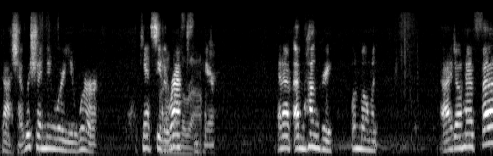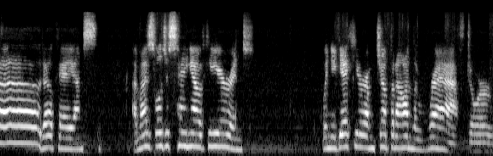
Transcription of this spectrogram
Gosh, I wish I knew where you were. I can't see the I'm on raft from here. And I'm, I'm hungry. One moment. I don't have food. Okay, I'm. I might as well just hang out here, and when you get here, I'm jumping on the raft, or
